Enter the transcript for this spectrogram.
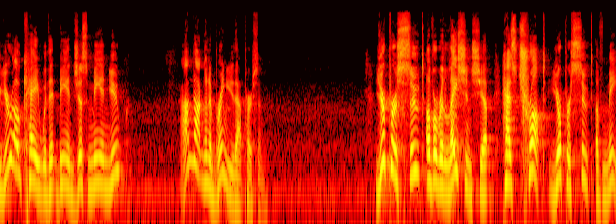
you're okay with it being just me and you, I'm not going to bring you that person. Your pursuit of a relationship has trumped your pursuit of me.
